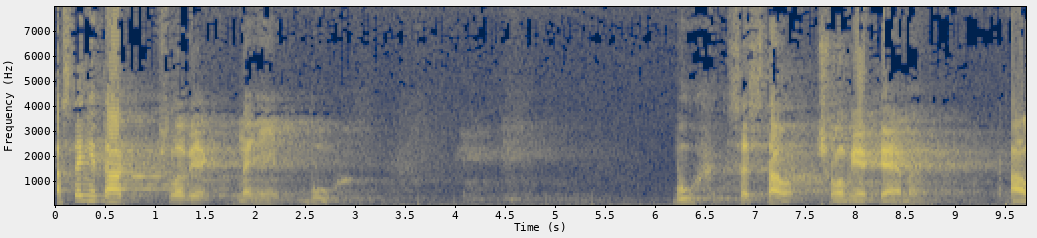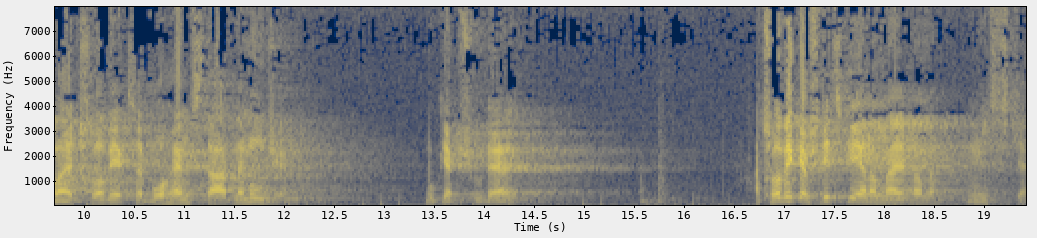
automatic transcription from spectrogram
A stejně tak člověk není Bůh. Bůh se stal člověkem, ale člověk se Bohem stát nemůže. Bůh je všude a člověk je vždycky jenom na jednom místě.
